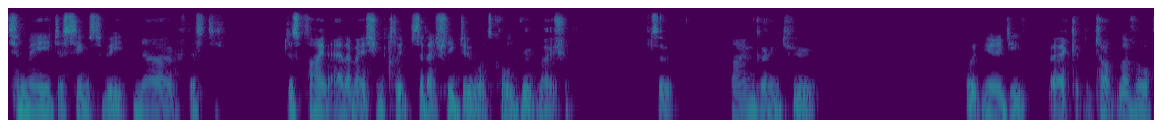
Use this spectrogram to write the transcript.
to me just seems to be no, just just find animation clips that actually do what's called root motion. So I'm going to put Unity back at the top level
